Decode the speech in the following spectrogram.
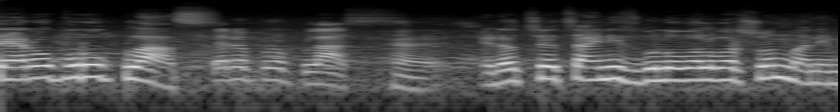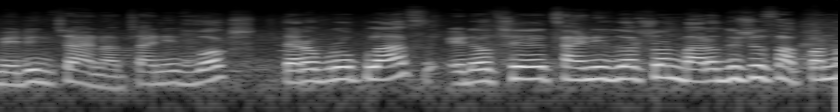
তেরো প্রো প্লাস তেরো প্রো প্লাস হ্যাঁ এটা হচ্ছে চাইনিজ গ্লোবাল ভার্সন মানে made in China Chinese box তেরো প্রো প্লাস এটা হচ্ছে চাইনিজ ভার্সন বারো দুশো ছাপ্পান্ন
